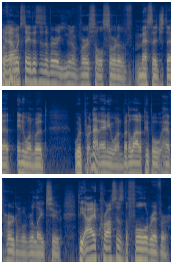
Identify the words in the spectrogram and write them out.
And I would say this is a very universal sort of message that anyone would would pro- not anyone, but a lot of people have heard and would relate to. The eye crosses the full river.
